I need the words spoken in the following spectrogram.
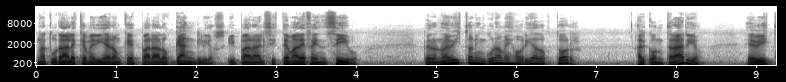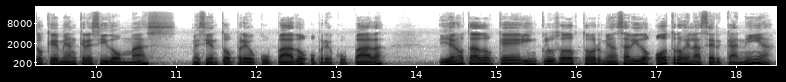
naturales que me dijeron que es para los ganglios y para el sistema defensivo. Pero no he visto ninguna mejoría, doctor. Al contrario, he visto que me han crecido más, me siento preocupado o preocupada y he notado que incluso, doctor, me han salido otros en la cercanía.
